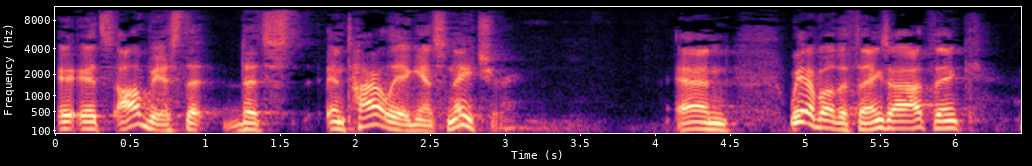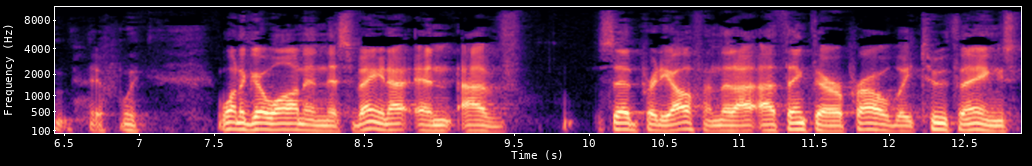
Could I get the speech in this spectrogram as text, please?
it's obvious that that's entirely against nature. And we have other things. I think if we want to go on in this vein, and I've said pretty often that I think there are probably two things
